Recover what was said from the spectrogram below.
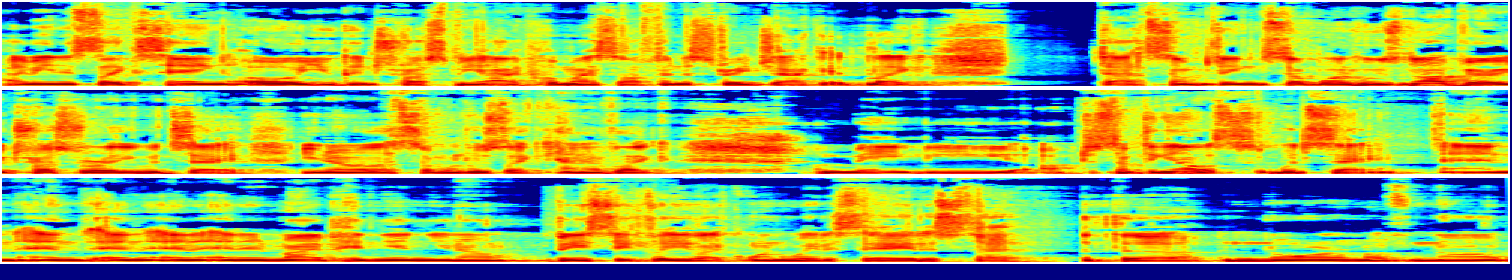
I mean, it's like saying, oh, you can trust me. I put myself in a straitjacket. Like that's something someone who's not very trustworthy would say. You know, that's someone who's like kind of like maybe up to something else would say. And and and and, and in my opinion, you know, basically like one way to say it is that the norm of not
